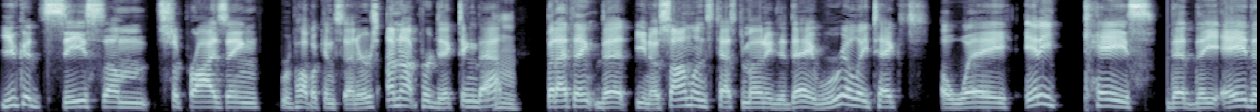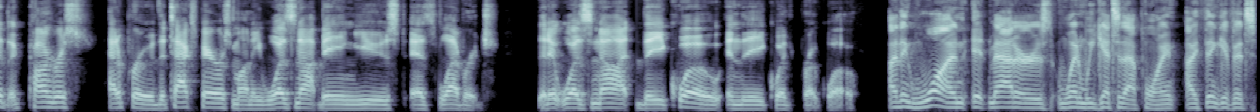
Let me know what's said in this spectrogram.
you could see some surprising Republican senators. I'm not predicting that, mm-hmm. But I think that, you know, Sondland's testimony today really takes away any case that the aid that the Congress had approved, the taxpayers' money, was not being used as leverage, that it was not the quo in the quid pro quo. I think one, it matters when we get to that point. I think if it's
